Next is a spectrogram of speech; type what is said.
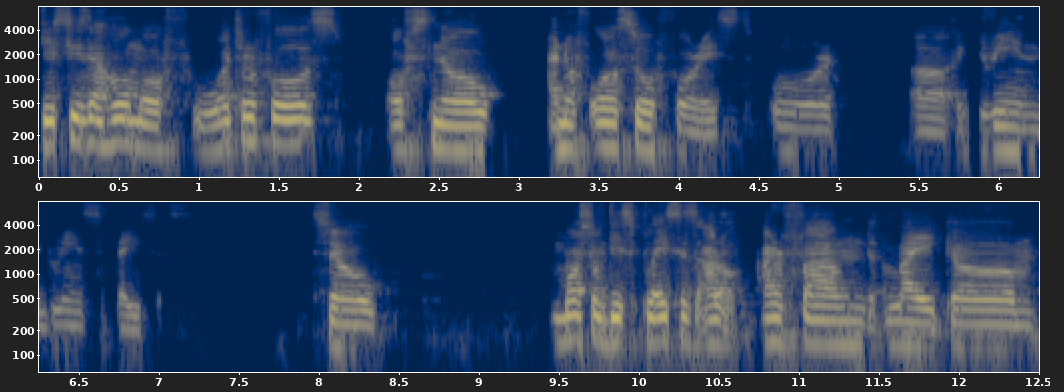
this is a home of waterfalls, of snow, and of also forest or uh, green, green spaces. So most of these places are, are found like um,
